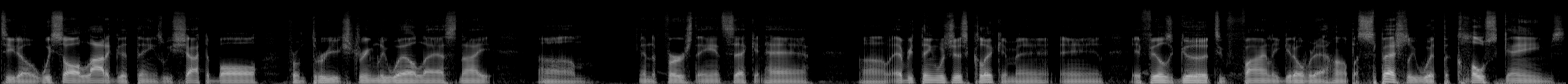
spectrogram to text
Tito. We saw a lot of good things. We shot the ball from three extremely well last night, um, in the first and second half. Um, everything was just clicking, man, and it feels good to finally get over that hump, especially with the close games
